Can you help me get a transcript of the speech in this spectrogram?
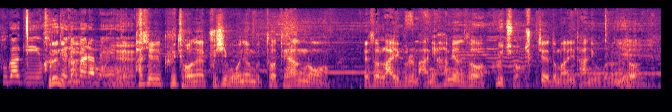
부각이 확 되는 그러니까요. 바람에 예. 사실 그 전에 95년부터 대학로에서 라이브를 많이 하면서 그렇죠. 축제도 많이 다니고 그러면서 예,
